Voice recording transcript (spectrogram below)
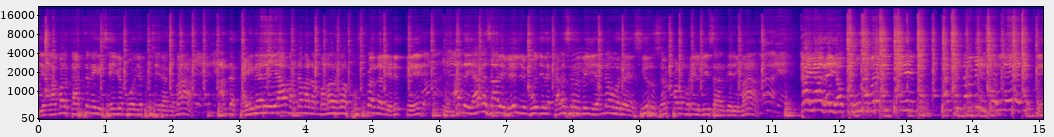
எங்க அம்மாவுக்கு அர்ச்சனை செய்யும் போது எப்படி செய்யறாங்கன்னா அந்த கை நிறைய வண்ண வண்ண மலர்கள புஷ்பங்கள் எடுத்து அந்த யாகசாலை வேலி பூஜையில கலசம் மீது என்ன ஒரு சீரும் சிறப்பான முறையில் வீசாங்க தெரியுமா? கை நிறைய பூவெடுத்து கண்ணு தம்பி சொல்லெடுத்து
